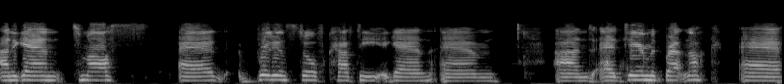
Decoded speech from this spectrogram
and again, Tomas, uh, brilliant stuff. Kathy, again, um, and uh, Dermot Bretnock. Uh,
